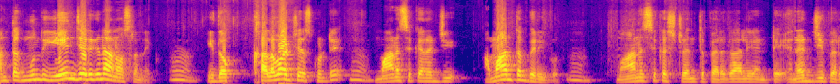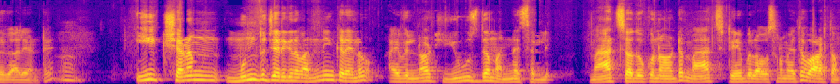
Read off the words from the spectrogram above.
అంతకుముందు ఏం జరిగినా అనవసరం నీకు. ఇదొక్క అలవాటు చేసుకుంటే మానసిక ఎనర్జీ అమాంతం పెరిగిపోతుంది మానసిక స్ట్రెంగ్త్ పెరగాలి అంటే ఎనర్జీ పెరగాలి అంటే ఈ క్షణం ముందు జరిగినవన్నీ ఇంకా నేను I will not use them unnecessarily. Maths చదువుకున్నాం అంటే మ్యాథ్స్ టేబుల్ అవసరమైతే వాడతాం.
